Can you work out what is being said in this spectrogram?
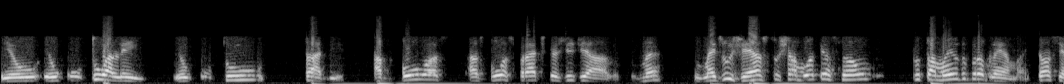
eu, eu cultuo a lei, eu cultuo, sabe, a boas, as boas práticas de diálogo. Né? Mas o gesto chamou a atenção para o tamanho do problema. Então, assim,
